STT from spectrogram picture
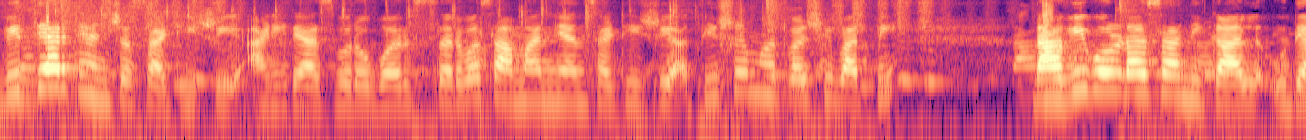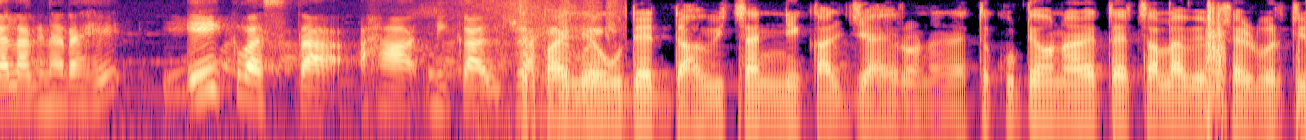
विद्यार्थ्यांच्यासाठीची आणि त्याचबरोबर सर्वसामान्यांसाठीची अतिशय महत्वाची बातमी. दहावी बोर्डाचा निकाल उद्या लागणार आहे. एक वाजता हा निकाल पहिले. उद्या दहावीचा निकाल जाहीर होणार आहे. तर कुठे होणार आहे? तर चला वेबसाईटवरती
